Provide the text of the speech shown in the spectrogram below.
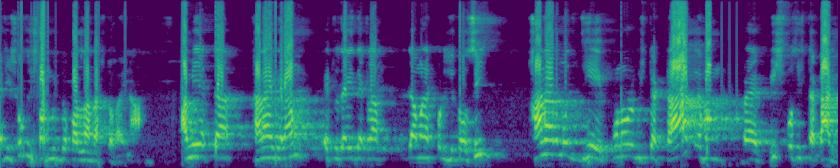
এটি সুখী সমৃদ্ধ কল্যাণ রাষ্ট্র হয় না। আমি একটা থানায় গেলাম, একটু যাই দেখলাম যে আমার এক পরিচিত ওসি থানার মধ্যে পনেরো বিশটা ট্রাক এবং প্রায় বিশ পঁচিশটা গাড়ি।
